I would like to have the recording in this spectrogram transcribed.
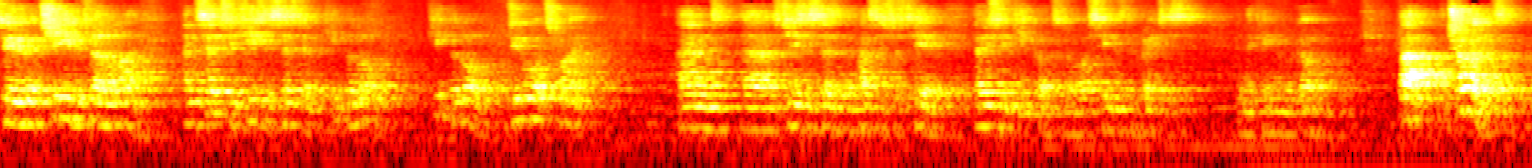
to achieve eternal life. And essentially, Jesus says to him, keep the law. Keep the law. Do what's right. And uh, as Jesus says in the passage just here, those who keep God's law are seen as the greatest in the kingdom of God. But the trouble is,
